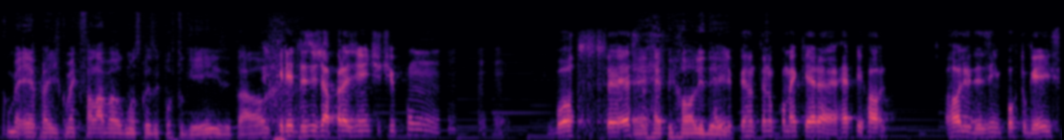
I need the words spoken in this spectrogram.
como é, pra gente como é que falava algumas coisas em português e tal. Ele queria desejar pra gente, tipo, um. um boas festas. É, Happy Holiday. Aí ele perguntando como é que era Happy Hol Holidays em português.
